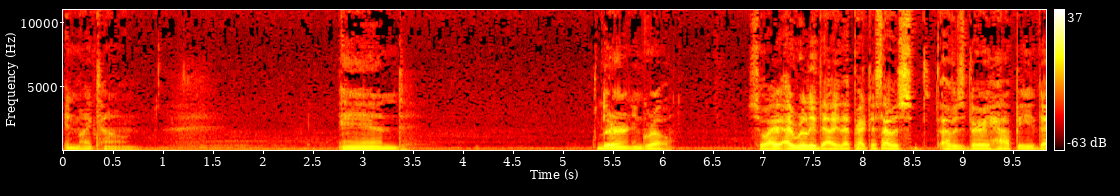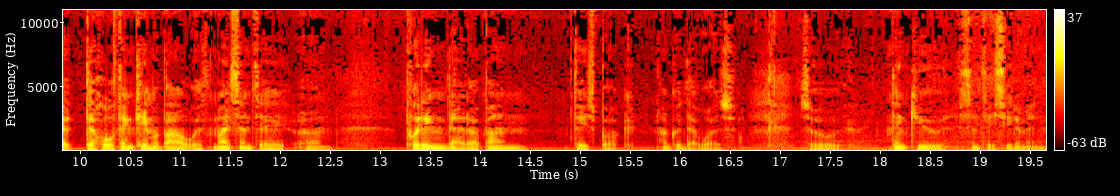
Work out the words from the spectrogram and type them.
in my town. And learn and grow. So I, I, really value that practice. I was I was very happy that the whole thing came about with my sensei um, putting that up on Facebook. How good that was. So thank you, Sensei Siedemann.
